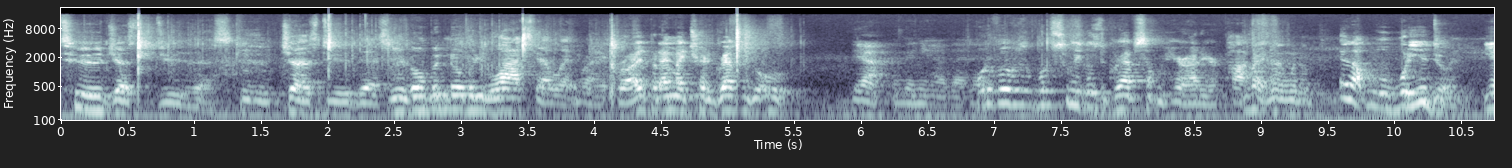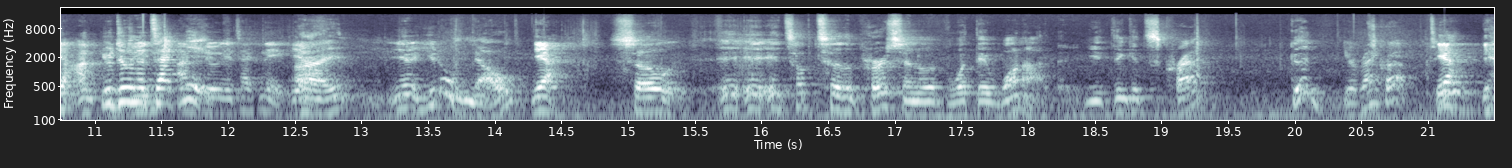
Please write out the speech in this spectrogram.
to just do this, mm-hmm. just do this, and you're going, but nobody blocks that way, Right. Right. But I might try to grab and go. Oh, Yeah, and then you have that. what if, what if somebody goes to grab something here out of your pocket? Right, I'm gonna- You know, well, what are you doing? Yeah, I'm. You're doing a I'm technique. doing a technique. Yeah. All right. You, you don't know. Yeah. So it, it's up to the person of what they want out of it. You think it's crap? Good. You're right. It's crap. to Yeah, you. yeah,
